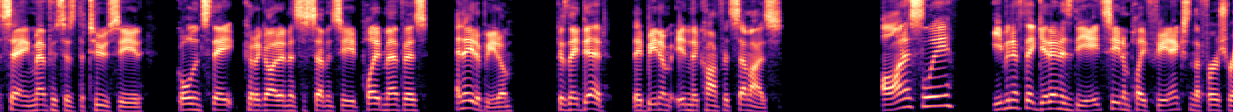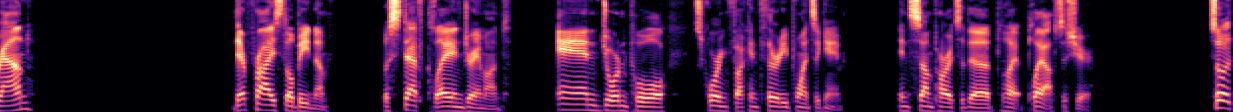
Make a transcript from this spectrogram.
saying Memphis is the two seed. Golden State could have got in as a seven seed, played Memphis, and they'd have beat them because they did. They beat them in the conference semis. Honestly, even if they get in as the eight seed and play Phoenix in the first round, they're probably still beating them with Steph, Clay, and Draymond, and Jordan Poole scoring fucking 30 points a game in some parts of the play- playoffs this year. So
